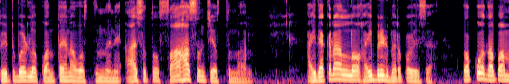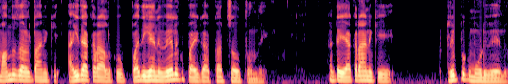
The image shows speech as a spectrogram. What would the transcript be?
పెట్టుబడిలో కొంతైనా వస్తుందనే ఆశతో సాహసం చేస్తున్నారు. ఐదు ఎకరాల్లో హైబ్రిడ్ మిరప వేసా ఒక్కో దఫా మందు చల్లటానికి ఐదు ఎకరాలకు పదిహేను వేలకు పైగా ఖర్చు అవుతుంది అంటే ఎకరానికి ట్రిప్పుకు మూడు వేలు.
